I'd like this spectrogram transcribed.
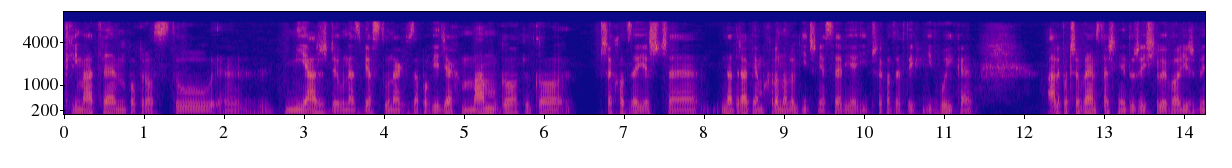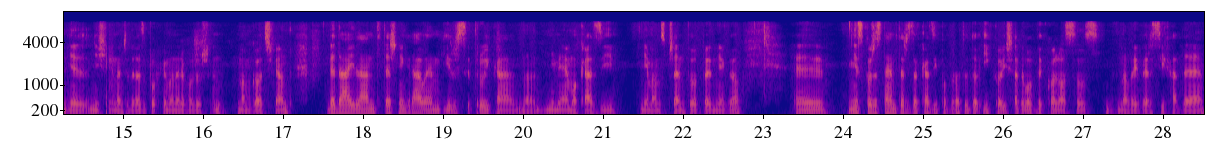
klimatem po prostu miażdżył na zwiastunach, w zapowiedziach. Mam go, tylko przechodzę jeszcze, nadrabiam chronologicznie serię i przechodzę w tej chwili dwójkę, ale potrzebowałem strasznie dużej siły woli, żeby nie, nie sięgnąć od razu po Human Revolution. Mam go od świąt. Dead Island też nie grałem, Gearsy trójka, no, nie miałem okazji, nie mam sprzętu odpowiedniego. Y, Nie skorzystałem też z okazji powrotu do Ico i Shadow of the Colossus w nowej wersji HD,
